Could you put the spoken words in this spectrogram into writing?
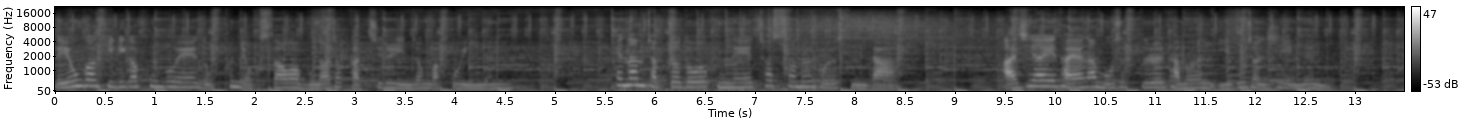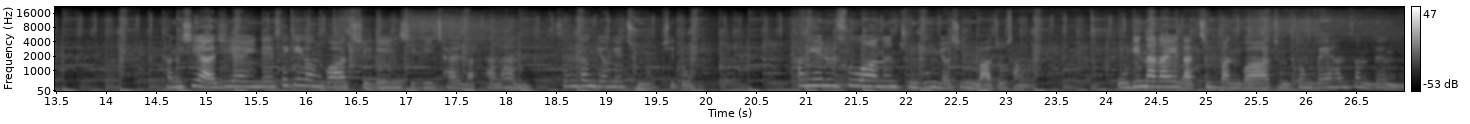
내용과 길이가 풍부해 높은 역사와 문화적 가치를 인정받고 있는 해남 잡조도 국내에 첫 선을 보였습니다. 아시아의 다양한 모습들을 담은 2부 전시회는 당시 아시아인의 세계관과 지리인식이 잘 나타난 셀던경의 중국 지도, 항해를 수호하는 중국 여신 마조상, 우리나라의 나침반과 전통배 한선 등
